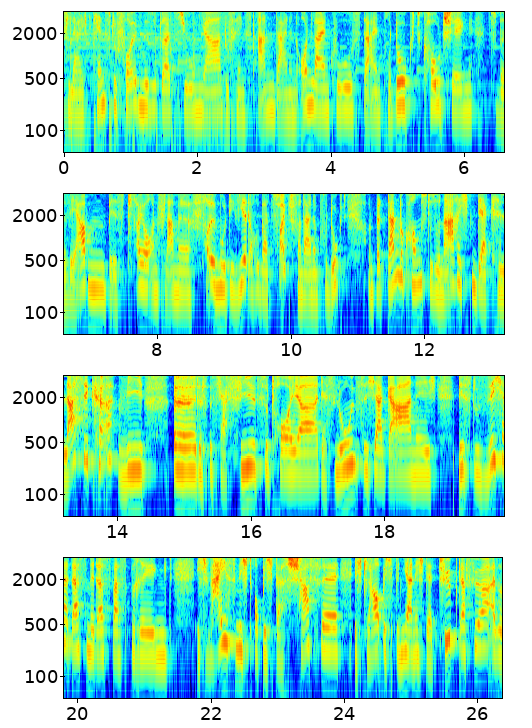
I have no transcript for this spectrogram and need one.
Vielleicht kennst du folgende Situation ja. Du fängst an, deinen Online-Kurs, dein Produkt, Coaching zu bewerben, bist Feuer und Flamme, voll motiviert, auch überzeugt von deinem Produkt. Und dann bekommst du so Nachrichten der Klassiker wie, äh, das ist ja viel zu teuer, das lohnt sich ja gar nicht. Bist du sicher, dass mir das was bringt? Ich weiß nicht, ob ich das schaffe. Ich glaube, ich bin ja nicht der Typ dafür. Also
